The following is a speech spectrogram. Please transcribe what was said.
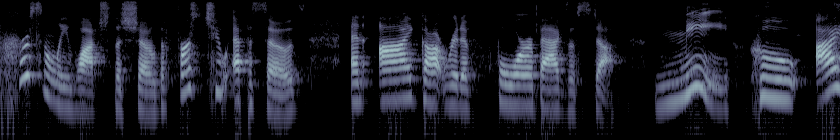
personally watched the show, the first two episodes, and I got rid of four bags of stuff. Me, who I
